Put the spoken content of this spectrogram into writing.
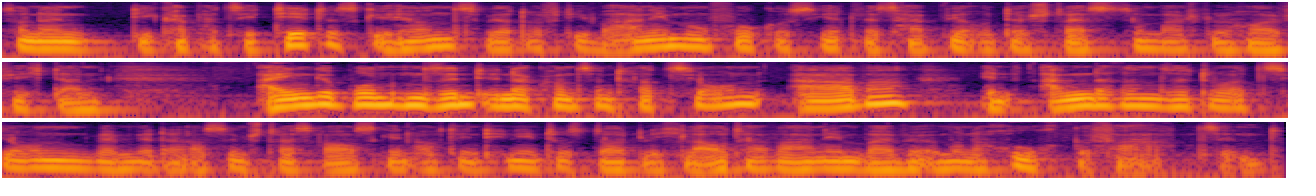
sondern die Kapazität des Gehirns wird auf die Wahrnehmung fokussiert, weshalb wir unter Stress zum Beispiel häufig dann eingebunden sind in der Konzentration, aber in anderen Situationen, wenn wir dann aus dem Stress rausgehen, auch den Tinnitus deutlich lauter wahrnehmen, weil wir immer noch hochgefahren sind.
